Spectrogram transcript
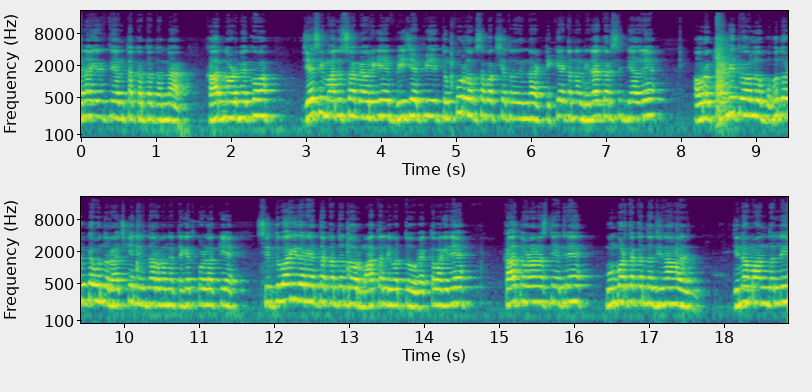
ಏನಾಗಿರುತ್ತೆ ಅಂತಕ್ಕಂಥದ್ದನ್ನು ಕಾದು ನೋಡಬೇಕು. ಜೆ ಸಿ ಮಾಧುಸ್ವಾಮಿ ಅವರಿಗೆ B J P Tumakuru Lok Sabha ಕ್ಷೇತ್ರದಿಂದ ಟಿಕೆಟನ್ನು ನಿರಾಕರಿಸಿದ್ದೇ ಆದರೆ ಅವರು ಖಂಡಿತವಾಗಲೂ ಬಹುದೊಡ್ಡ ಒಂದು ರಾಜಕೀಯ ನಿರ್ಧಾರವನ್ನು ತೆಗೆದುಕೊಳ್ಳೋಕ್ಕೆ ಸಿದ್ಧವಾಗಿದ್ದಾರೆ ಅಂತಕ್ಕಂಥದ್ದು ಅವ್ರ ಮಾತಲ್ಲಿ ಇವತ್ತು ವ್ಯಕ್ತವಾಗಿದೆ. ಕಾದ್ ನೋಡೋಣ ಸ್ನೇಹಿತರೆ, ಮುಂಬರ್ತಕ್ಕಂಥ ದಿನ ದಿನಮಾನದಲ್ಲಿ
